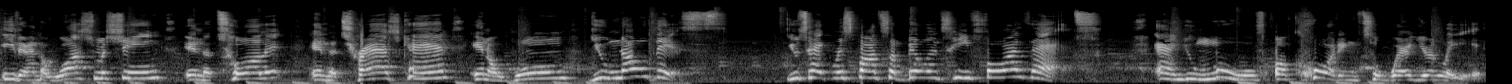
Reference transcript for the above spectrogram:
Either in the wash machine, in the toilet, in the trash can, in a womb. You know this. You take responsibility for that. And you move according to where you're led.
